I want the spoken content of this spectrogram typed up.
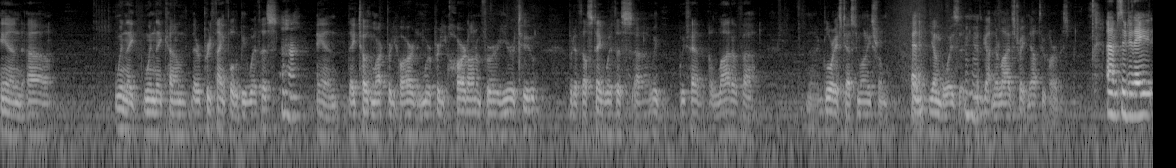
and, uh, when they, when they come, they're pretty thankful to be with us. Uh huh. and they toe the mark pretty hard, and we're pretty hard on them for a year or two. But if they'll stay with us, uh, we've, we've had a lot of uh, glorious testimonies from Good. young boys that Mhm. have gotten their lives straightened out through Harvest. Um, so do they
